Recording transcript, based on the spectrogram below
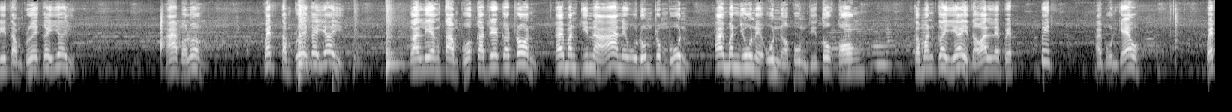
ดีตำเปลือยก็เย้ยอ่าบ่ล่วงเป็ดตำเปลือยก็เย้ยกะเลียงตามผัวกะเจ็ดกะร้อนให้มันกินอาหารในอุดมสมบูรณ์ไอ้มันอยู่ในอุ่นเหรอปุ่มที่ตกตองก็มันก็เย้ยแต่วันเลยเป็ดปิดไอ้ปุ่นแก้วเป็ด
